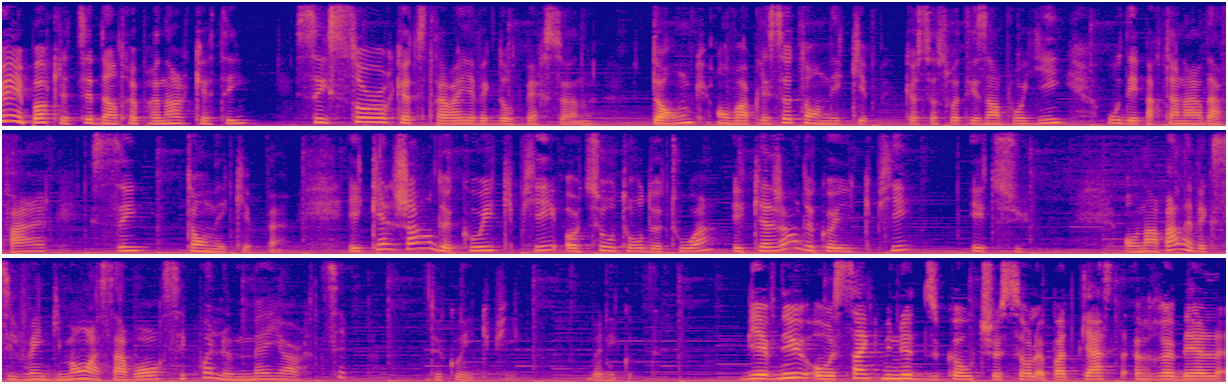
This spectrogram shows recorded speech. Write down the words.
Peu importe le type d'entrepreneur que tu es, c'est sûr que tu travailles avec d'autres personnes. Donc, on va appeler ça ton équipe, que ce soit tes employés ou des partenaires d'affaires, c'est ton équipe. Et quel genre de coéquipier as-tu autour de toi et quel genre de coéquipier es-tu? On en parle avec Sylvain Guimont à savoir c'est quoi le meilleur type de coéquipier. Bonne écoute. Bienvenue aux 5 minutes du coach sur le podcast Rebelle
